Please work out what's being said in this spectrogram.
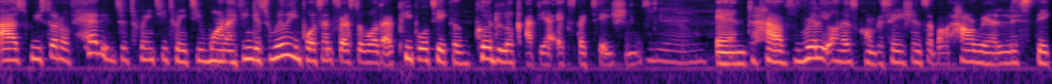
as we sort of head into 2021, I think it's really important, first of all, that people take a good look at their expectations Yeah. and have really honest conversations about how realistic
